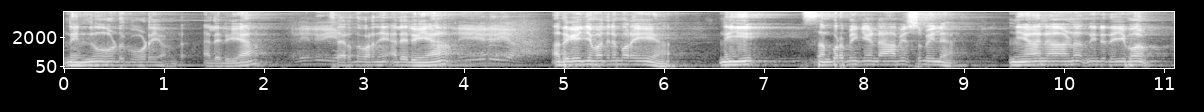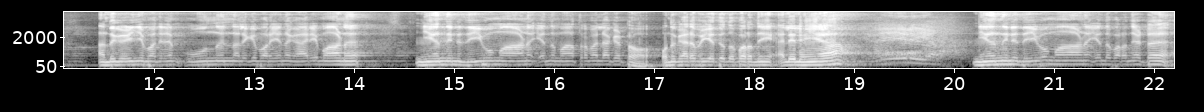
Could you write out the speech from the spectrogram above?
നിന്നോട് കൂടെയുണ്ട്. ഹല്ലേലൂയ ചേർന്ന് പറഞ്ഞ് ഹല്ലേലൂയ അത് കഴിഞ്ഞ് വചനം പറയുക നീ സംഭ്രമിക്കേണ്ട ആവശ്യമില്ല. ഞാനാണ് നിന്റെ ദൈവം. അത് കഴിഞ്ഞ് പതിനം മൂന്നിൽ നൽകി പറയുന്ന കാര്യമാണ് ഞാൻ നിന്റെ ദൈവമാണ് എന്ന് മാത്രമല്ല കേട്ടോ. ഒന്ന് കരവയ്യത്തത് പറഞ്ഞ് അല്ലെലിയ ഞാൻ നിന്റെ ദൈവമാണ് എന്ന് പറഞ്ഞിട്ട്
